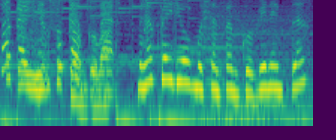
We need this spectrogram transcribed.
phát thanh những xúc cảm của bạn. Blog Radio một sản phẩm của VN Plus.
